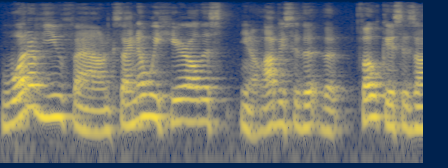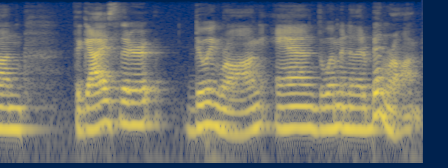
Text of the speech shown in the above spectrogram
What have you found? Because I know we hear all this, you know, obviously the, the focus is on the guys that are doing wrong and the women that have been wronged.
